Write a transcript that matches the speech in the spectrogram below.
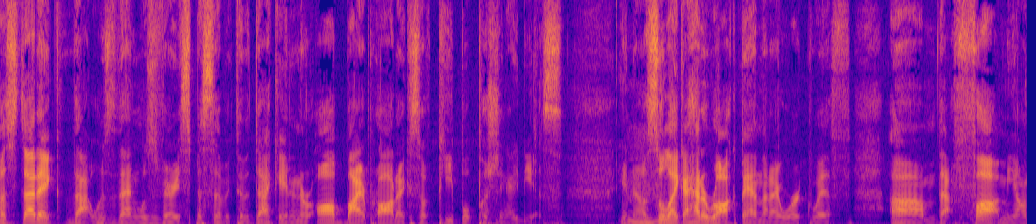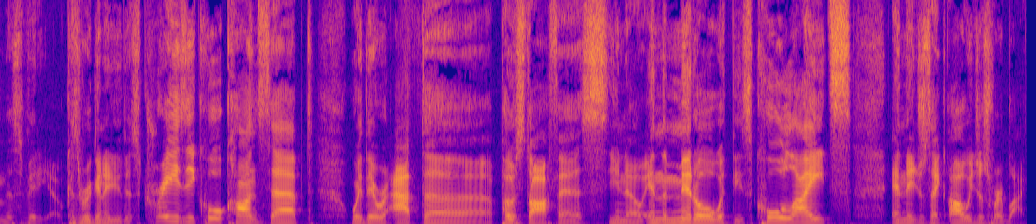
aesthetic that was then was very specific to the decade, and they're all byproducts of people pushing ideas. You know, so like I had a rock band that I worked with um, that fought me on this video because we are gonna do this crazy cool concept where they were at the post office, you know, in the middle with these cool lights, and they just like, oh, we just wear black.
